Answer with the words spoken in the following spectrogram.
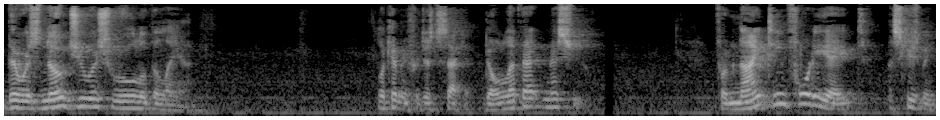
there was no Jewish rule of the land. Look at me for just a second. Don't let that miss you. From 1948, excuse me,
